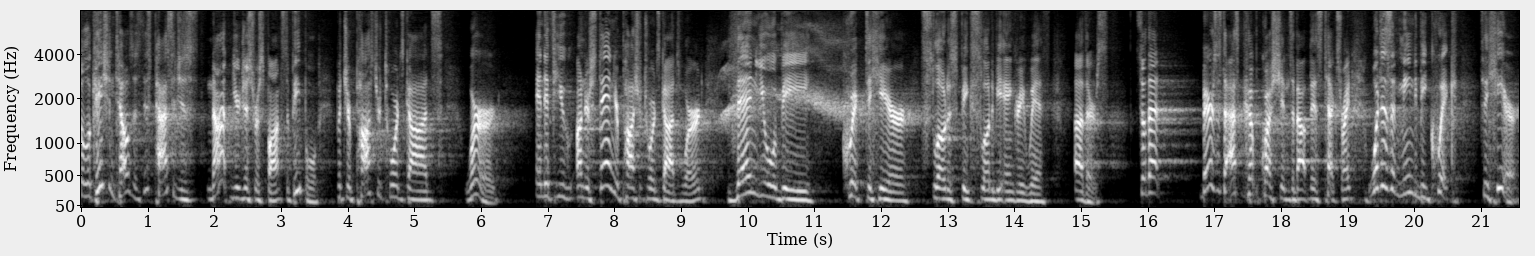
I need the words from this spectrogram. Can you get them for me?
So, location tells us this passage is not your just response to people, but your posture towards God's word. And if you understand your posture towards God's word, then you will be quick to hear, slow to speak, slow to be angry with others. So that bears us to ask a couple questions about this text, right? What does it mean to be quick to hear?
